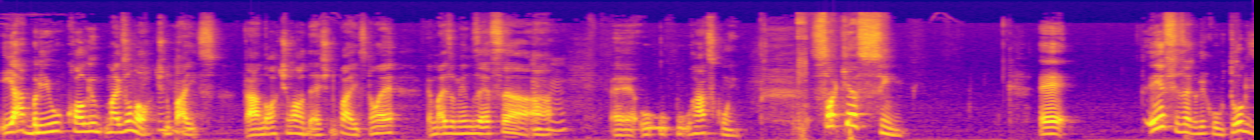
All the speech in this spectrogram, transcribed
e abril colhe mais o norte uhum. do país, tá? Norte e nordeste do país. Então é, é mais ou menos essa a, uhum. É, o, o, rascunho. Só que assim, é, esses agricultores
